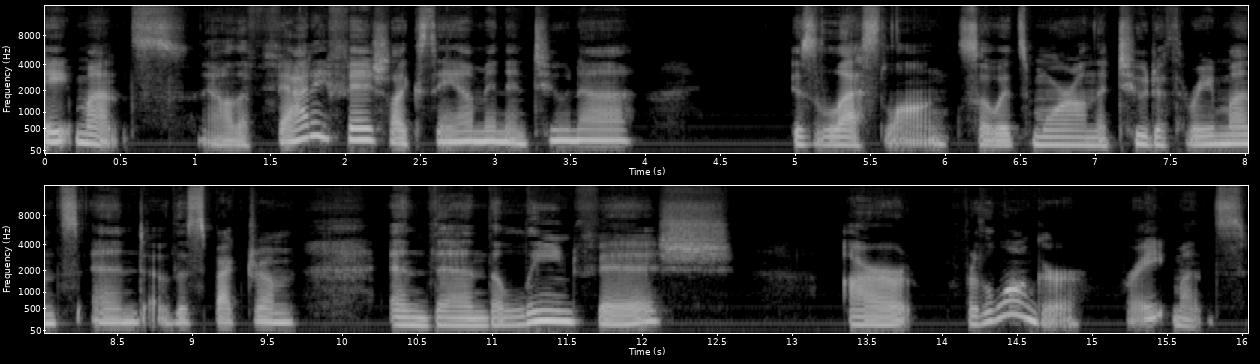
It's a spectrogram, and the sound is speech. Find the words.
eight months. Now, the fatty fish like salmon and tuna is less long, so it's more on the two to three months end of the spectrum. And then the lean fish are for the longer, for eight months.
